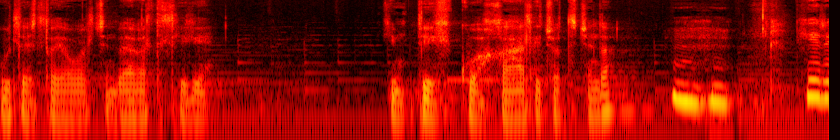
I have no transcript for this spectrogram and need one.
үйл ажиллагаа явуулж энэ байгаль дэлхийгээ гимтээхгүй бахаа л гэж бодож байна да. Аа. Тэгэхээр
